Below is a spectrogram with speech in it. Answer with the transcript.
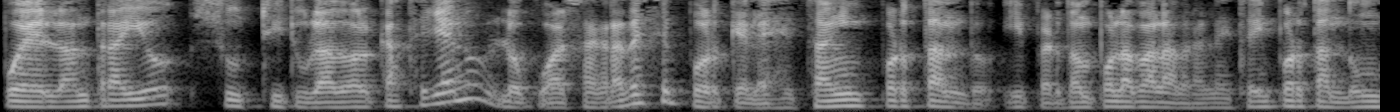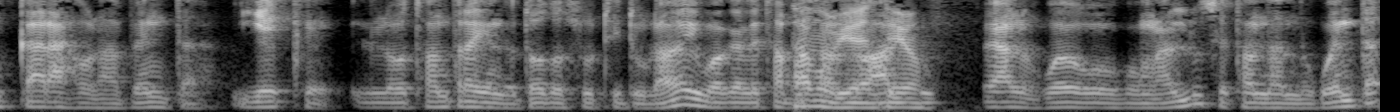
pues lo han traído subtitulado al castellano, lo cual se agradece porque les están importando, y perdón por la palabra, les está importando un carajo las ventas. Y es que lo están trayendo todo subtitulado, igual que le está pasando a, los juegos con Alu, se están dando cuenta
